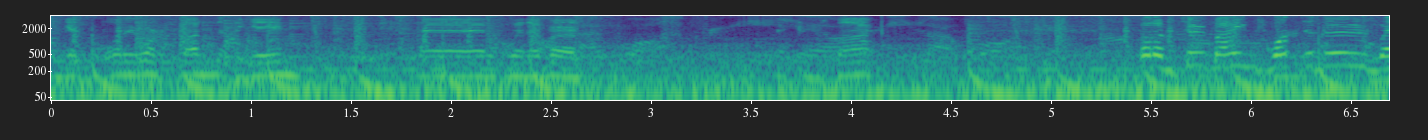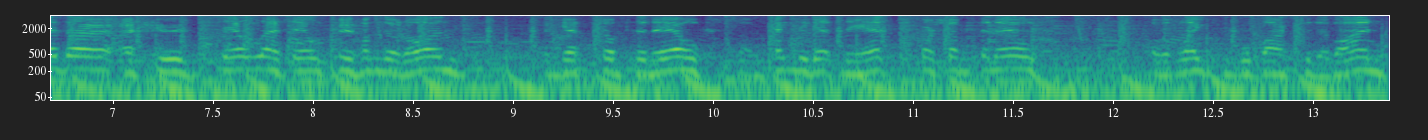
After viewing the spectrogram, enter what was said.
and get the bodywork done again uh, whenever it comes back. But I'm two minds what to do, whether I should sell this L200 on and get something else. I'm kind of getting the itch for something else. I would like to go back to the van,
